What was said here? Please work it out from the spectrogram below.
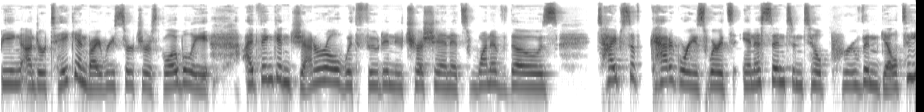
being undertaken by researchers globally. I think, in general, with food and nutrition, it's one of those types of categories where it's innocent until proven guilty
